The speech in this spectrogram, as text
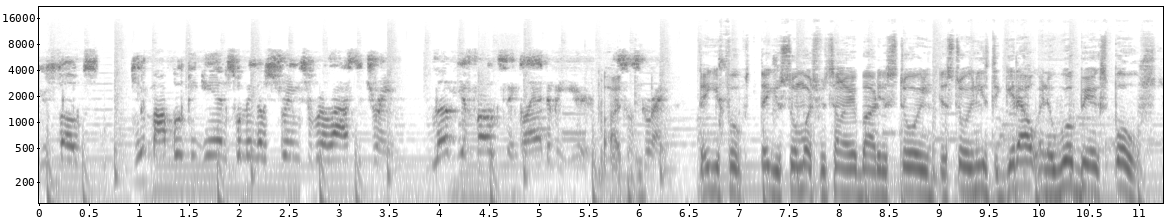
you folks, get my book again, Swimming Upstream to Realize the Dream. Love you folks and glad to be here. This was great. Thank you, folks. Thank you so much for telling everybody the story. The story needs to get out, and it will be exposed.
